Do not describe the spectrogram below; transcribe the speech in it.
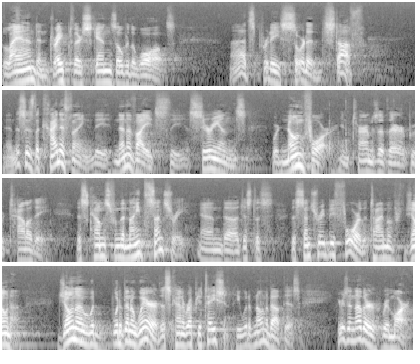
land and draped their skins over the walls. That's pretty sordid stuff. And this is the kind of thing the Ninevites, the Assyrians, were known for in terms of their brutality. This comes from the ninth century, and uh, just as the century before, the time of Jonah. Jonah would, would have been aware of this kind of reputation. He would have known about this. Here's another remark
